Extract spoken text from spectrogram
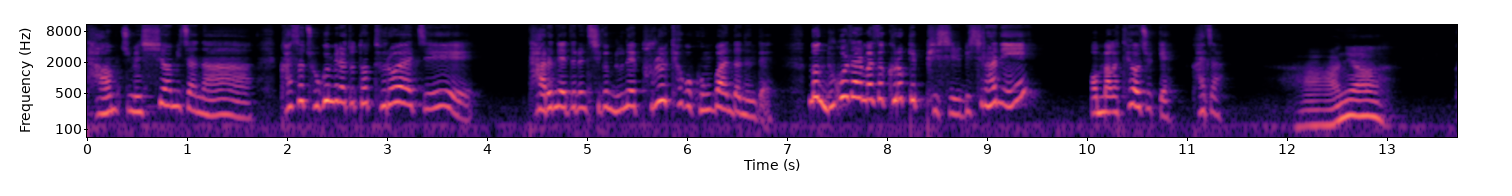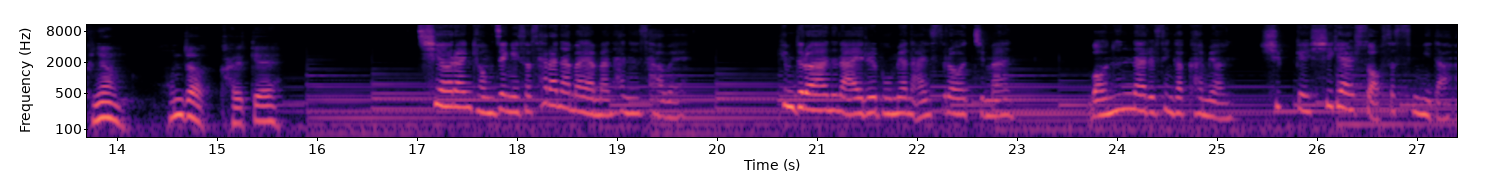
다음 주면 시험이잖아. 가서 조금이라도 더 들어야지. 다른 애들은 지금 눈에 불을 켜고 공부한다는데 넌 누굴 닮아서 그렇게 비실비실하니? 엄마가 태워줄게. 가자. 아, 아니야. 그냥 혼자 갈게. 치열한 경쟁에서 살아남아야만 하는 사회. 힘들어하는 아이를 보면 안쓰러웠지만 먼 훗날을 생각하면 쉽게 쉬게 할 수 없었습니다.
